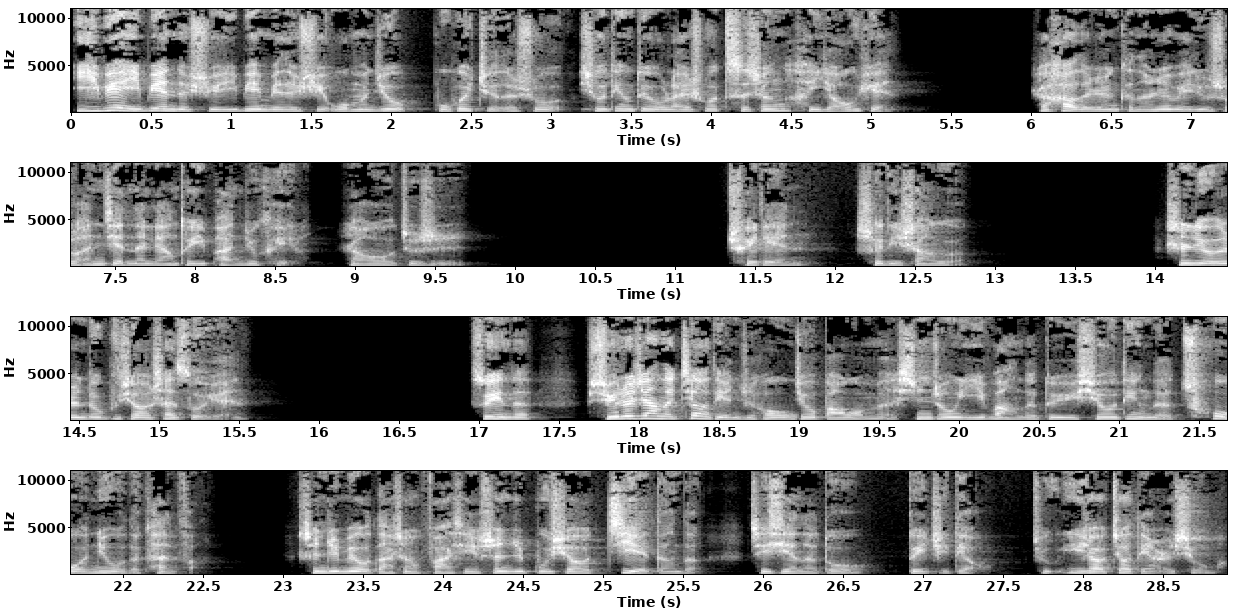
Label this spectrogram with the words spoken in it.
一遍一遍的学，一遍遍的学，我们就不会觉得说修订对我来说此生很遥远，然后还有的人可能认为就是说很简单，两腿一盘就可以了，然后就是。垂帘舌底上颚，甚至有的人都不需要善所缘。所以呢，学了这样的教典之后，就把我们心中以往的对于修订的错拗的看法，甚至没有达成发现，甚至不需要戒等等这些呢，都对峙掉，就依照教典而修嘛。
